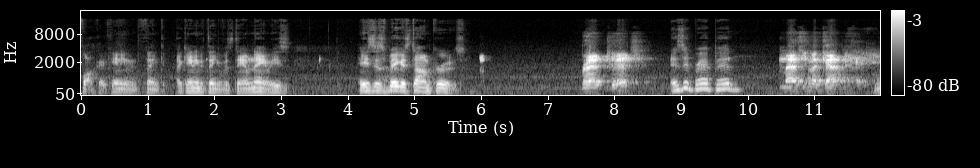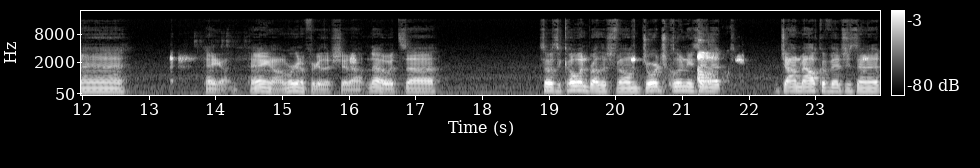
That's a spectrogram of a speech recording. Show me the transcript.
fuck. I can't even think. I can't even think of his damn name. He's. He's as big as Tom Cruise. Brad Pitt, Is it Brad Pitt? Matthew McConaughey. Nah. On. We're gonna figure this shit out. No, it's uh So it's a Coen Brothers film. George Clooney's in Oh. it. John Malkovich is in it.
